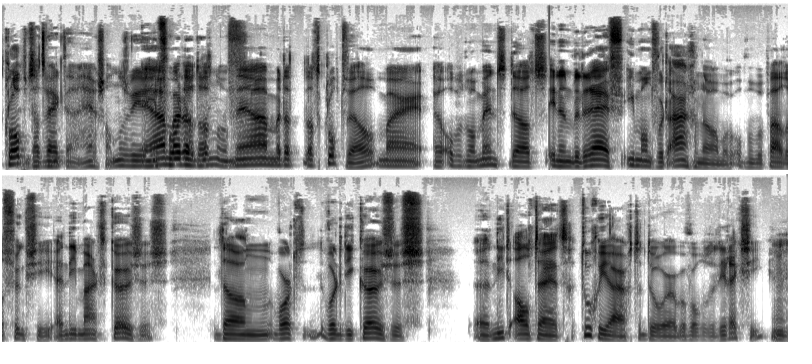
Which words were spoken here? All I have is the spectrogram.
klopt. Dat werkt ergens anders weer ja, in maar dat, dan? Of? Ja, maar dat, dat klopt wel. Maar op het moment dat in een bedrijf iemand wordt aangenomen op een bepaalde functie en die maakt keuzes, dan wordt, worden die keuzes uh, niet altijd toegejuicht door bijvoorbeeld de directie. Mm.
